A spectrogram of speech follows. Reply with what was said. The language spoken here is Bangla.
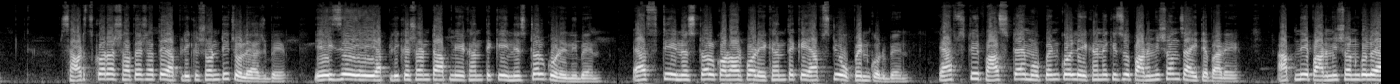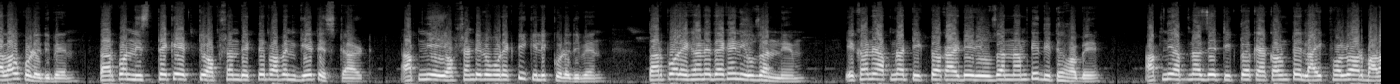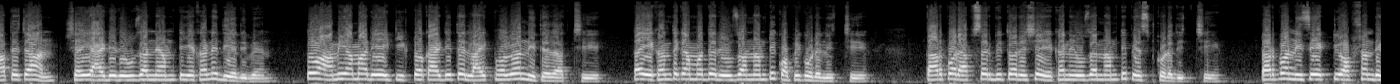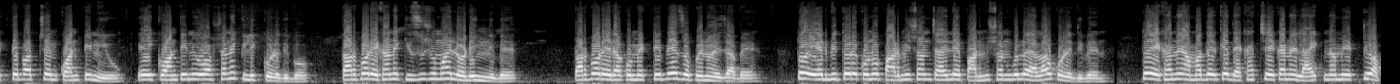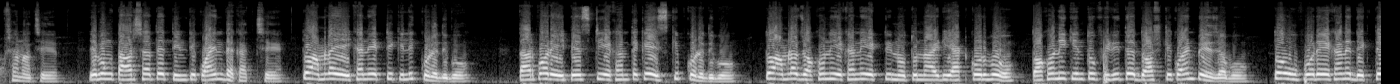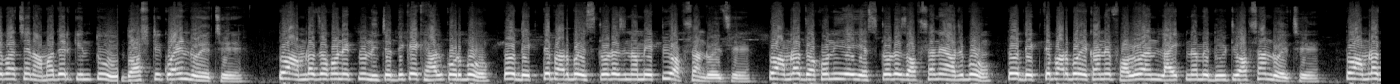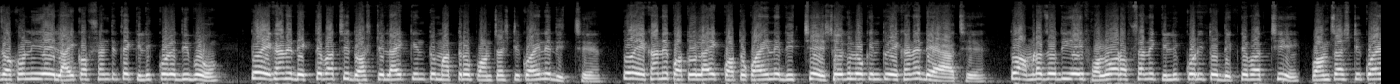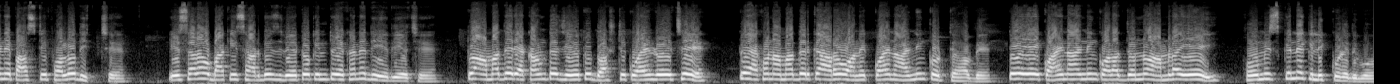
সার্চ করার সাথে সাথে অ্যাপ্লিকেশনটি চলে আসবে। এই যে এই অ্যাপ্লিকেশনটা আপনি এখান থেকে ইনস্টল করে নেবেন। অ্যাপসটি ইনস্টল করার পর এখান থেকে অ্যাপসটি ওপেন করবেন। অ্যাপসটি ফার্স্ট টাইম ওপেন করলে এখানে কিছু পারমিশন চাইতে পারে। আপনি পারমিশনগুলো অ্যালাউ করে দিবেন। তারপর নিচ থেকে একটি অপশান দেখতে পাবেন গেট স্টার্ট আপনি এই অপশনটির উপর একটি ক্লিক করে দিবেন। তারপর এখানে দেখেন ইউজার নেম এখানে আপনার টিকটক আইডির ইউজার নামটি দিতে হবে। আপনি আপনার যে টিকটক অ্যাকাউন্টে লাইক ফলোয়ার বাড়াতে চান, সেই আইডির ইউজার নামটি এখানে দিয়ে দিবেন। তো আমি আমার এই টিকটক আইডিতে লাইক ফলোয়ার নিতে যাচ্ছি। তাই এখান থেকে আমাদের ইউজার নামটি কপি করে নিচ্ছি। তারপর অ্যাপসের ভিতর এসে এখানে ইউজার নামটি পেস্ট করে দিচ্ছি। তারপর নিচে একটি অপশন দেখতে পাচ্ছেন কন্টিনিউ এই কন্টিনিউ অপশানে ক্লিক করে দিব। তারপর এখানে কিছু সময় লোডিং নেবে। তারপর এরকম একটি পেজ ওপেন হয়ে যাবে। তো এর ভিতরে কোনো পারমিশন চাইলে পারমিশনগুলো অ্যালাউ করে দিবেন। তো এখানে আমাদেরকে দেখাচ্ছে এখানে লাইক নামে একটি অপশন আছে এবং তার সাথে তিনটি কয়েন দেখাচ্ছে। তো আমরা এইখানে একটি ক্লিক করে দিব। তারপর এই পেজটি এখান থেকে স্কিপ করে দিব। তো আমরা যখনই এখানে একটি নতুন আইডি অ্যাড করব, তখনই কিন্তু ফ্রিতে দশটি কয়েন পেয়ে যাব। তো উপরে এখানে দেখতে পাচ্ছেন আমাদের কিন্তু দশটি কয়েন রয়েছে। তো আমরা যখন একটু নিচের দিকে খেয়াল করব, তো দেখতে পারব স্টোরেজ নামে একটি অপশন রয়েছে। তো আমরা যখনই এই স্টোরেজ অপশানে আসব, তো দেখতে পারব এখানে ফলো অ্যান্ড লাইক নামে দুইটি অপশন রয়েছে। তো আমরা যখনই এই লাইক অপশনটিতে ক্লিক করে দিব, তো এখানে দেখতে পাচ্ছি দশটি লাইক কিন্তু মাত্র পঞ্চাশটি কয়েনে দিচ্ছে। তো এখানে কত লাইক কত কয়েনে দিচ্ছে, সেগুলো কিন্তু এখানে দেয়া আছে। তো আমরা যদি এই ফলোয়ার অপশানে ক্লিক করি, তো দেখতে পাচ্ছি পঞ্চাশটি কয়েনে পাঁচটি ফলো দিচ্ছে। এছাড়াও বাকি সার্ভিস রেটও কিন্তু এখানে দিয়ে দিয়েছে। তো আমাদের অ্যাকাউন্টে যেহেতু দশটি কয়েন রয়েছে, তো এখন আমাদেরকে আরও অনেক কয়েন আর্নিং করতে হবে। তো এই কয়েন আর্নিং করার জন্য আমরা এই হোম স্ক্রিনে ক্লিক করে দিব।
